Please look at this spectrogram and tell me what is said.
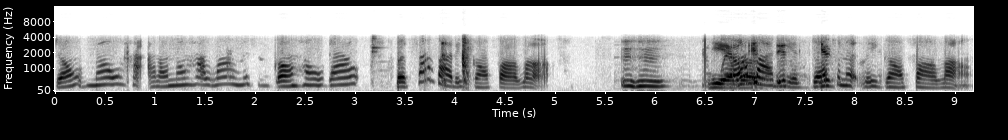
don't know how I don't know how long this is gonna hold out, but somebody's gonna fall off. Mhm. Yeah, Well. Somebody it's- is definitely gonna fall off.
